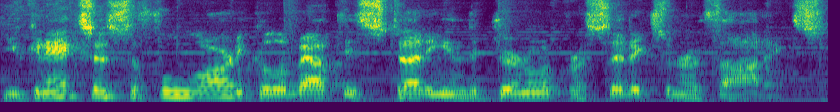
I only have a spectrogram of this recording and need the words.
you can access the full article about this study in the Journal of Prosthetics and Orthotics.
